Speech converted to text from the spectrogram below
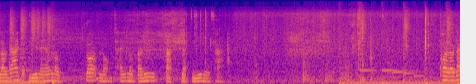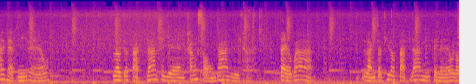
เราได้แบบนี้แล้วเราก็ลองใช้โรตารี่ตัดแบบนี้เลยค่ะ พอเราได้แบบนี้แล้ว เราจะตัดด้านทะแยงทั้งสองด้านเลยค่ะ แต่ว่าหลังจากที่เราตัดด้านนี้ไปแล้ว เรา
